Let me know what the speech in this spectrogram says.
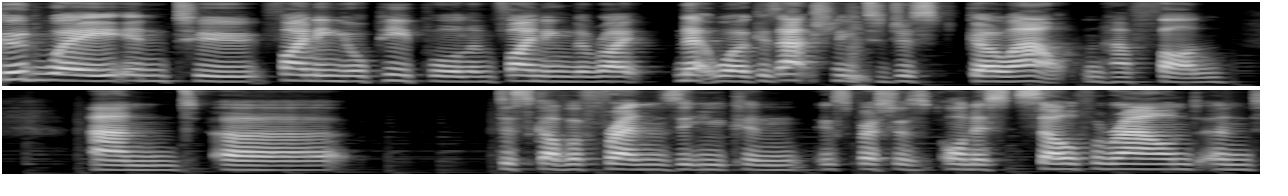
good way into finding your people and finding the right network is actually to just go out and have fun and uh, discover friends that you can express your honest self around. And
